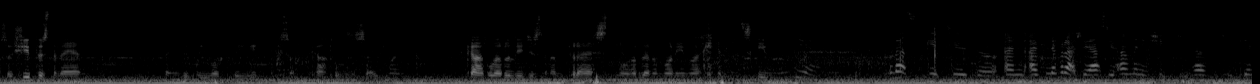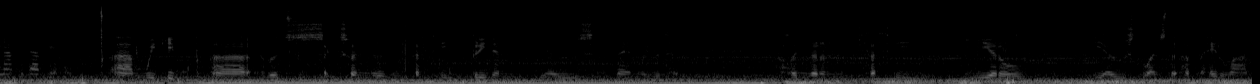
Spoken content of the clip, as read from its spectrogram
So sheep is the main thing that we work with. Some cattle as a sideline. The cattle are really just an interest more than a money making scheme. Yeah. Well, that's good too, though. And I've never actually asked you how many sheep do you have? Do you ken off the top of your? Um, we keep uh, about 650 breeding ewes, and then we would have 150 year old ewes, the ones that haven't had a lamb,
